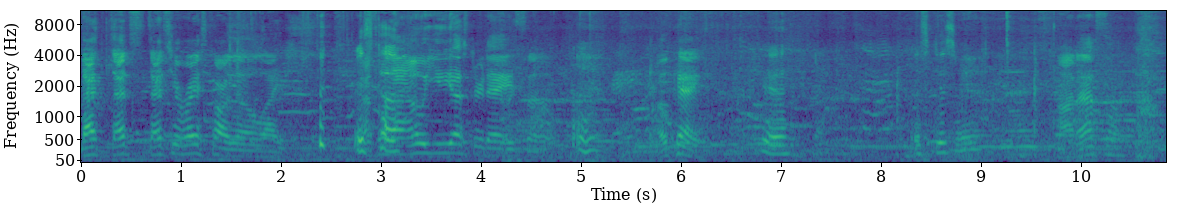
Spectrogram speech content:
That that's that's your race car though. Like that's what 에스카. I owe you yesterday. So okay. 예. Excuse me. Oh, that's a,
